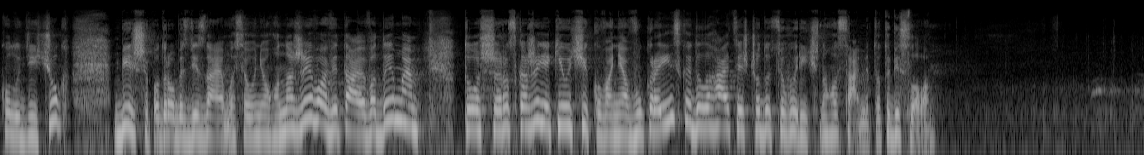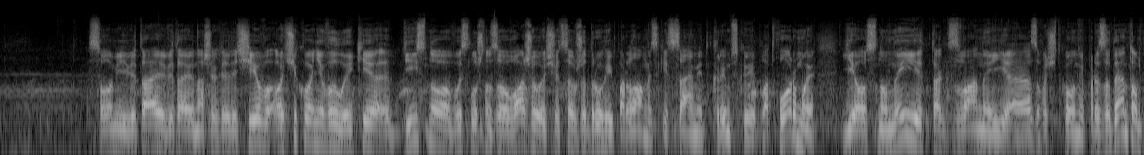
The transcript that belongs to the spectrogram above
Колодійчук. Більше подробиць дізнаємося у нього наживо. Вітаю, Вадиме. Тож розкажи, які очікування в української делегації щодо цьогорічного саміту. Тобі слово. Соломій, вітаю, вітаю наших глядачів. Очікування великі. Дійсно, ви слушно зауважили, що це вже другий парламентський саміт Кримської платформи. Є основний, так званий е, започаткований президентом.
